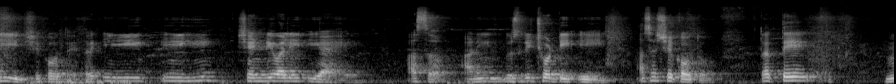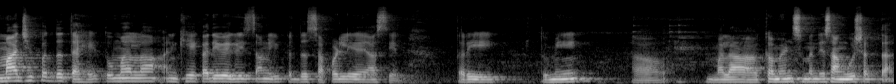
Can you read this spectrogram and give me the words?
ई शिकवते तर ई ई ही शेंडीवाली ई आहे असं. आणि दुसरी छोटी ई असं शिकवतो. तर ते माझी पद्धत आहे. तुम्हाला आणखी एखादी वेगळी चांगली पद्धत सापडली असेल तरी तुम्ही मला कमेंट्समध्ये सांगू शकता?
